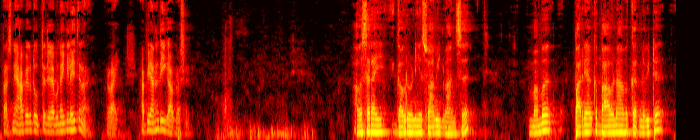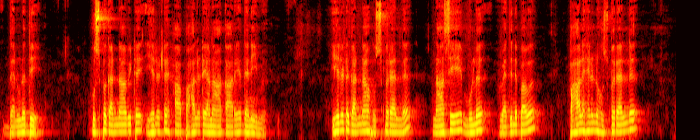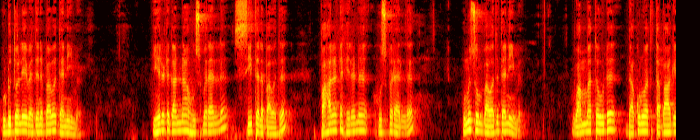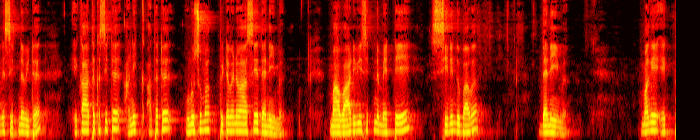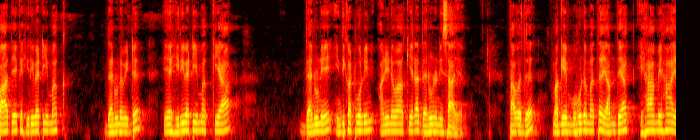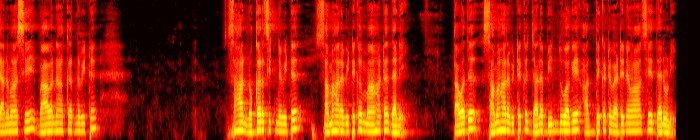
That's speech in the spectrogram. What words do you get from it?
ප්‍රශ්නේ අහපෙකට උත්තර ලැබුණා කියලා හිතනවා. right. අපි යන්න දීගා ප්‍රශ්නෙට. අවසරයි ගෞරවනීය ස්වාමින් වහන්සේ මම පර්යංක භාවනාව කරන විට දැනුණ දේ හුස්ම ගන්නා විට ඉහළට හා පහළට යන ආකාරය දැනීම. ඉහළට ගන්නා හුස්ම රැල්ල නාසයේ මුල වැදෙන බව, පහළ හැලෙන හුස්ම රැල්ල උඩුතොලේ වැදෙන බව දැනීම. ඉහළට ගන්නා හුස්ම රැල්ල සීතල බවද පහළට හෙළන හුස්ම රැල්ල උණුසුම් බවද දැනීම. වම් අත උඩ දකුණු අත තබාගෙන සිටන විට එක අතක සිට අනික් අතට උණුසුමක් පිටවන වාසේ දැනීම. මා වාඩි වී සිටින මෙට්ටේ සිනිඳු බව දැනීම. මගේ එක් පාදයක හිරිවැටීමක් දැනුණ විට එය හිරිවැටීමක් කියා දැනුනේ ඉදිකටු වලින් අනිනවා කියලා දැනුණ නිසාය. තවද මගේ මුහුණ මත යම් දෙයක් එහා මෙහා යන මාසේ භාවනා කරන විට සහ නොකර සිටන විට සමහර විටක මාහට දැනේ. තවද සමහර විටක ජල බින්දු වගේ අත් දෙකට වැටෙන වාසේ දැනුනි.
